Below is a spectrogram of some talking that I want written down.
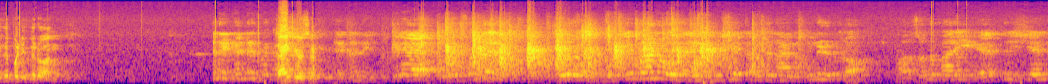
இது பண்ணி தருவாங்க. நன்றி நன்றி. இதில் ஒரு முக்கியமான ஒரு விஷயத்தை வந்து நாங்கள் முன்னெடுக்கிறோம் அவர் சொன்ன மாதிரி எலக்ட்ரிஷியன்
